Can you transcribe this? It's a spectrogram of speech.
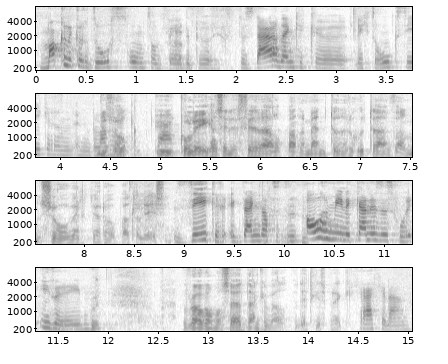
makkelijker doorstroomt tot bij de burger. Dus daar denk ik uh, ligt er ook zeker een, een belangrijke Dus ook uw collega's in het federale parlement doen er goed aan van zo werkt Europa te lezen? Zeker. Ik denk dat het een algemene kennis is voor iedereen. Goed. Mevrouw Van Massuit, dank u wel voor dit gesprek. Graag gedaan.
